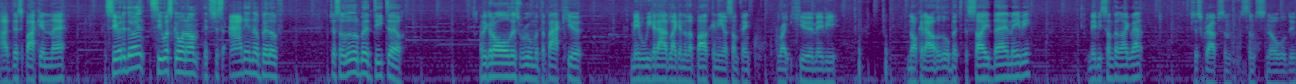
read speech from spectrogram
Add this back in there. See what I'm doing? See what's going on? It's just adding a bit of... Just a little bit of detail. And we got all this room at the back here. Maybe we could add like another balcony or something. Right here, maybe. Knock it out a little bit to the side there, maybe. Maybe something like that. Just grab some, some snow will do.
